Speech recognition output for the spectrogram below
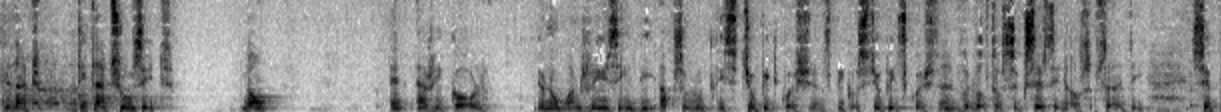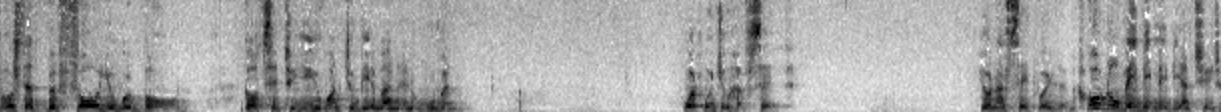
Did I, did I choose it? No. And I recall, you know, one raising the absolutely stupid questions, because stupid questions have a lot of success in our society. Suppose that before you were born, God said to you, you want to be a man and a woman. What would you have said? You not said, well, oh no, maybe, maybe I'll change.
